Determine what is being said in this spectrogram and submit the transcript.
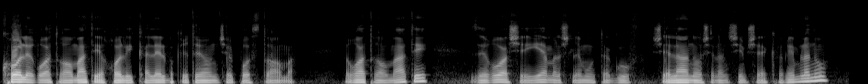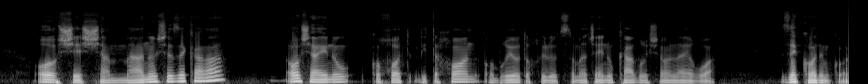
כל אירוע טראומטי יכול להיכלל בקריטריון של פוסט-טראומה. אירוע טראומטי זה אירוע שאיים על שלמות הגוף שלנו או של אנשים שיקרים לנו, או ששמענו שזה קרה, או שהיינו כוחות ביטחון או בריאות או חילוץ, זאת אומרת שהיינו קו ראשון לאירוע. זה קודם כל.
